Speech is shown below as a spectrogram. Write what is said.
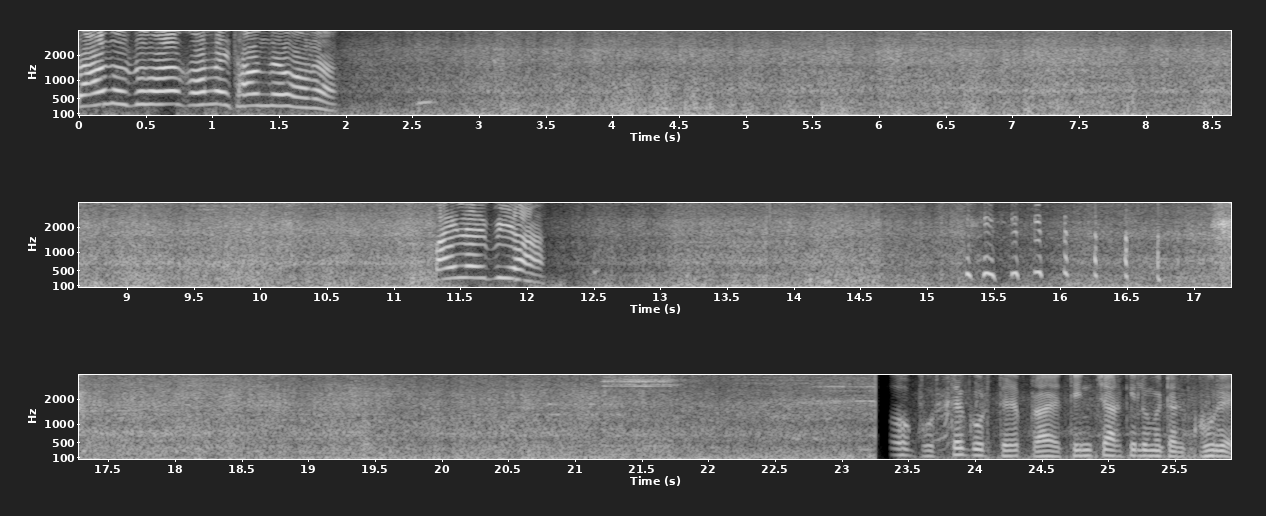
রাজু, তোমার কমে থাম দেবো না। পাইলে বিয়া। তো ঘুরতে ঘুরতে প্রায় তিন চার কিলোমিটার ঘুরে।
